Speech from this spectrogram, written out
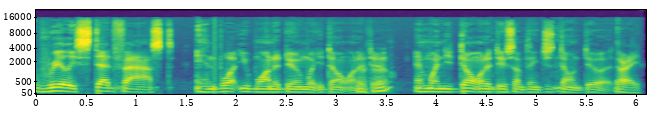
really steadfast in what you want to do and what you don't want to Mhm. do. And when you don't want to do something, just don't do it. Right.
